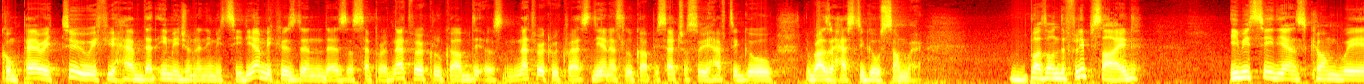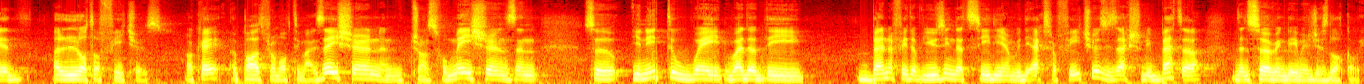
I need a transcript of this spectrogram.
compare it to if you have that image on an image CDN, because then there's a separate network lookup, uh, network request, DNS lookup, etc. So you have to go, the browser has to go somewhere. But on the flip side, image CDNs come with a lot of features, okay? Apart from optimization and transformations. And so you need to wait whether the benefit of using that CDN with the extra features is actually better than serving the images locally.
